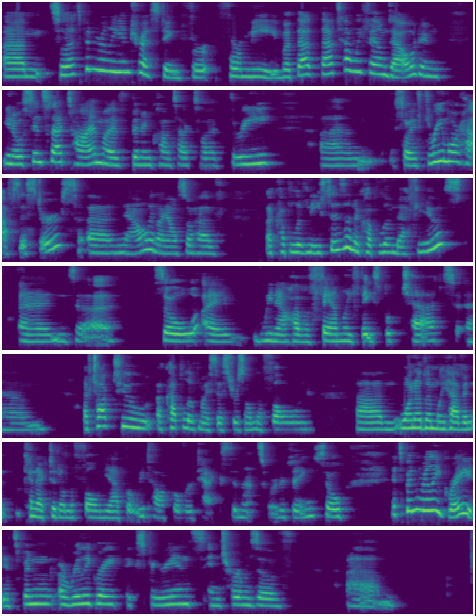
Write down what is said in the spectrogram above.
um, so that's been really interesting for for me. But that that's how we found out. And you know, since that time, I've been in contact. Have three. Um, so I have three more half sisters uh, now, and I also have a couple of nieces and a couple of nephews. And uh, so I we now have a family Facebook chat. Um, I've talked to a couple of my sisters on the phone. Um, one of them we haven't connected on the phone yet, but we talk over text and that sort of thing. So it's been really great. It's been a really great experience in terms of, um,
